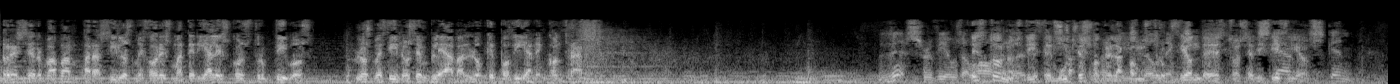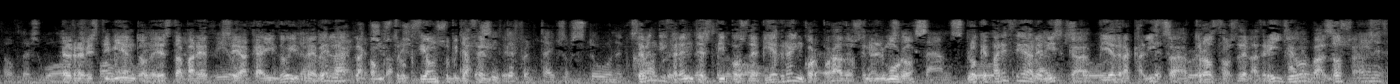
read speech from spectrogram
reservaban para sí los mejores materiales constructivos, los vecinos empleaban lo que podían encontrar. Esto nos dice mucho sobre la construcción de estos edificios. El revestimiento de esta pared se ha caído y revela la construcción subyacente. Se ven diferentes tipos de piedra incorporados en el muro, lo que parece arenisca, piedra caliza, trozos de ladrillo, baldosas.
